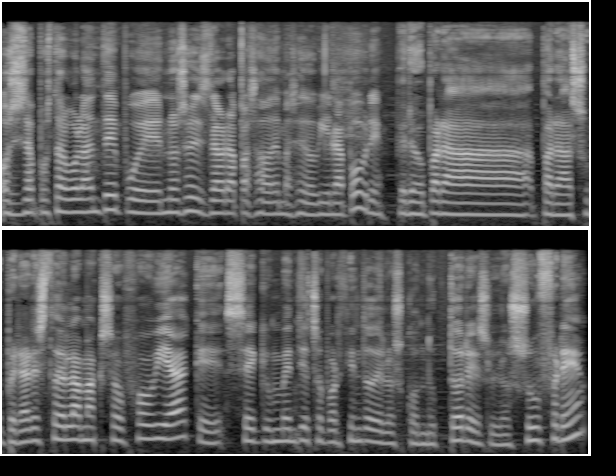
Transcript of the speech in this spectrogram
o si se ha puesto al volante, pues no sé si le habrá pasado demasiado bien la pobre. Pero para, para superar esto de la maxofobia, que sé que un 28% de los conductores lo sufre,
